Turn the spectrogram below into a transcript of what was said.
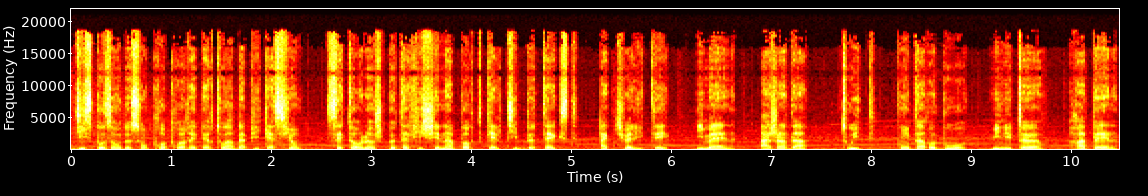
Disposant de son propre répertoire d'applications, cette horloge peut afficher n'importe quel type de texte, actualité, email, agenda, tweet, compte à rebours, minuteur, rappel,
